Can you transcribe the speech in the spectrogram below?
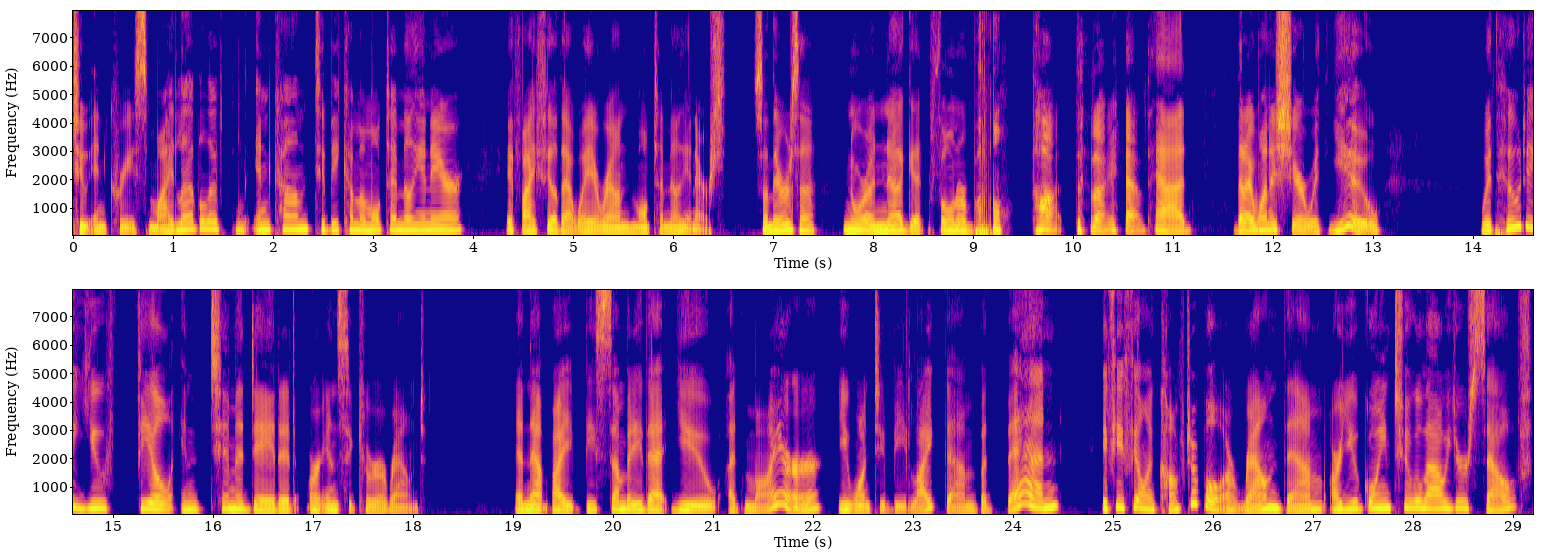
to increase my level of income to become a multimillionaire if I feel that way around multimillionaires? So, there's a Nora Nugget vulnerable thought that I have had that I want to share with you. With who do you feel intimidated or insecure around? And that might be somebody that you admire, you want to be like them. But then, if you feel uncomfortable around them, are you going to allow yourself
